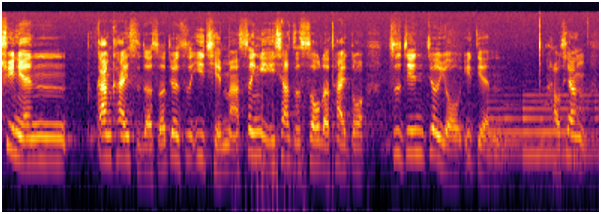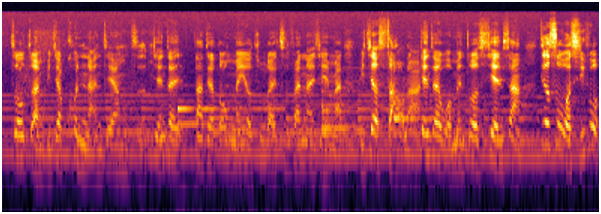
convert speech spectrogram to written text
去年刚开始的时候就是疫情嘛，生意一下子收了太多，资金就有一点。好像周转比较困难这样子，现在大家都没有出来吃饭那些嘛，比较少了。现在我们做线上，就是我媳妇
